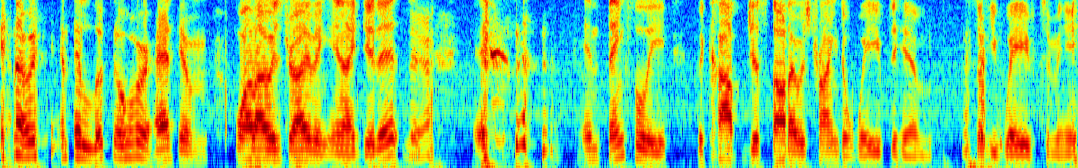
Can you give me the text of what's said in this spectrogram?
and I and I looked over at him while I was driving, and I did it. yeah. and thankfully, the cop just thought I was trying to wave to him, so he waved to me.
